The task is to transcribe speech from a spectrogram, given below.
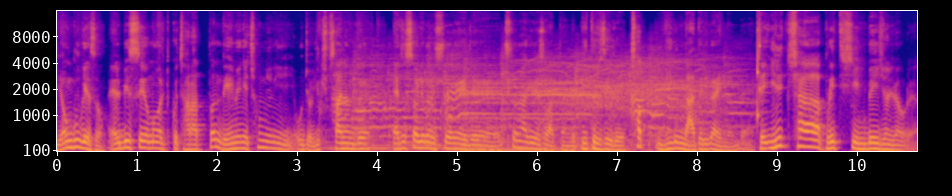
영국에서 엘비스의 음악을 듣고 자랐던 네 명의 청년이 오죠. 64년도에 에드 설리번 쇼에 이제 출연하기 위해서 왔던 게 비틀즈의 이제 첫 미국 나들이가 있는데 제 1차 British Invasion이라고 그래요.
